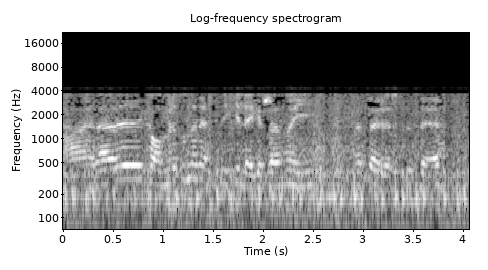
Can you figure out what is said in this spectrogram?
Nei, det er kamera som det nesten ikke legger seg noe i. Det tørreste stedet.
